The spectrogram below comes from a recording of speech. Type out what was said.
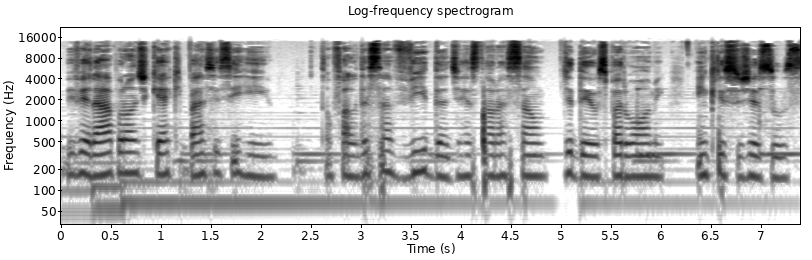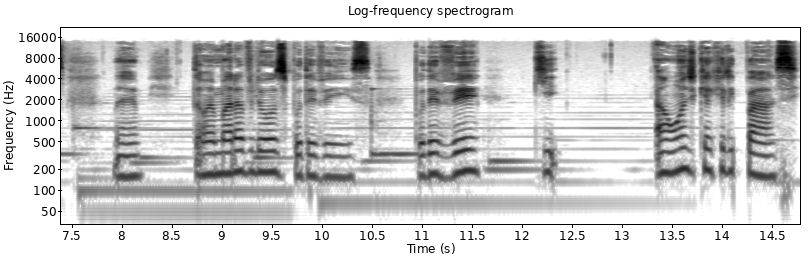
viverá por onde quer que passe esse rio. Então fala dessa vida de restauração de Deus para o homem em Cristo Jesus, né? Então é maravilhoso poder ver isso, poder ver que aonde quer que ele passe,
